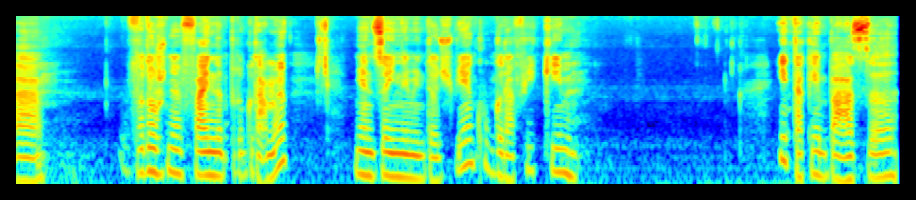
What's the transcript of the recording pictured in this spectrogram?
e, w różne fajne programy. Między innymi do dźwięku, grafiki i takiej bazy.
